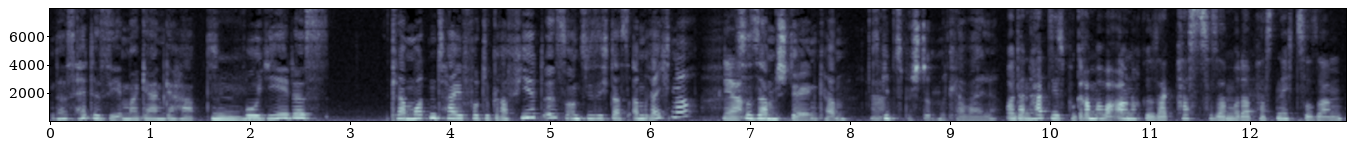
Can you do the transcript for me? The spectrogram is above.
das hätte sie immer gern gehabt, Mhm. wo jedes Klamottenteil fotografiert ist und sie sich das am Rechner Ja. zusammenstellen kann. Das Ja. gibt's bestimmt mittlerweile. Und dann hat dieses Programm aber auch noch gesagt, passt zusammen oder passt nicht zusammen.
